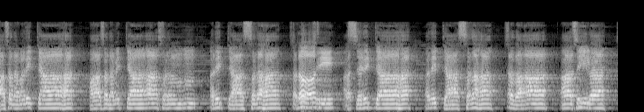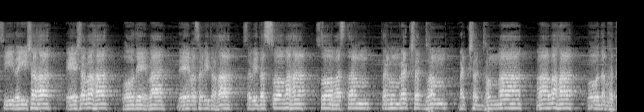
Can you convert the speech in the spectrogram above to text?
आसदमदित्याः आसदमित्यासदम् अदित्याः सदः सदोऽसि अस्यदित्याः अदित्याः सदः सदा आसीद सीदैषः एषवः ओ देव देवसवितः सवितः सोमः सोमस्तम् तगुम् रक्षध्वम् रक्षध्वम् मा वः ओ दभत्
